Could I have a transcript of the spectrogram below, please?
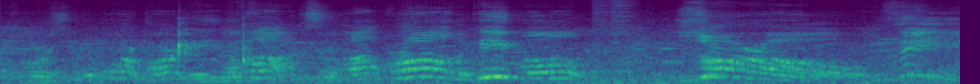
Of course, the war party, the box, the pop for all the people, Zorro! See,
